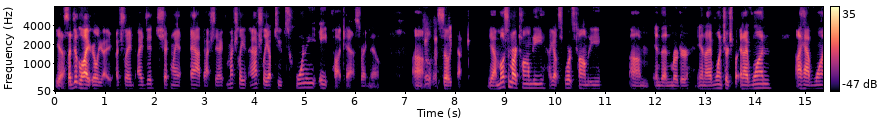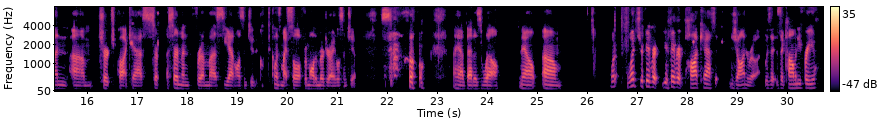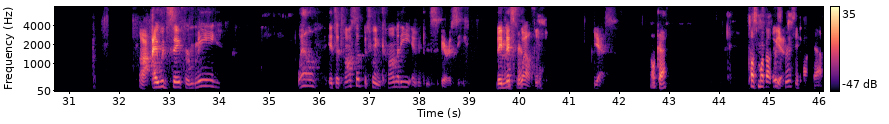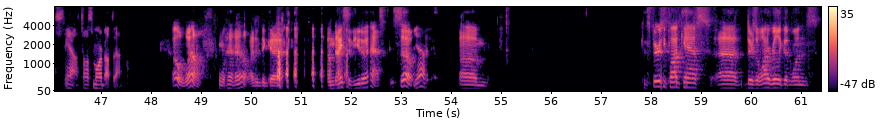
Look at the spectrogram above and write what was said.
Yes, I did lie earlier. I actually I, I did check my app. Actually, I'm actually actually up to 28 podcasts right now. Um, Oh, wow. So yeah, yeah, most of them are comedy. I got sports comedy, um, and then murder. And I have one church, and I have one. I have one um, church podcast, ser- a sermon from uh, Seattle. I listen to to cleanse my soul from all the murder I listen to. So I have that as well. Now, um, what what's your favorite your favorite podcast genre? Was it is it comedy for you? Uh, I would say for me, well, it's a toss up between comedy and conspiracy. They mix well. Yes. Okay. Tell us more about Oh, conspiracy podcasts. Yeah, tell us more about that. Oh, well. Well, I didn't think. Uh, how nice of you to ask. So, Yeah. um, conspiracy podcasts, uh, there's a lot of really good ones,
